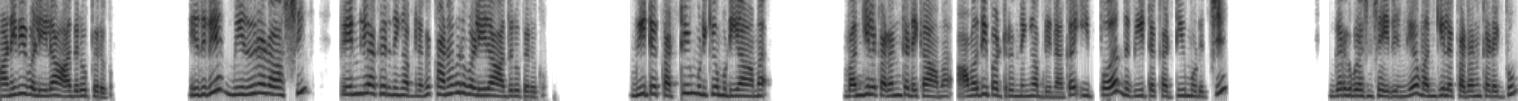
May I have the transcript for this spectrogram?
மனைவி வழியில ஆதரவு பெருகும். இதுவே மிதுன ராசி பெண்களாக இருந்தீங்க அப்படின்னாக்க கணவர் வழியில ஆதரவு பெருகும். வீட்டை கட்டி முடிக்க முடியாம வங்கியில கடன் கிடைக்காம அவதிப்பட்டிருந்தீங்க அப்படின்னாக்க இப்போ அந்த வீட்டை கட்டி முடிச்சு கிரகபிரவேசம் செய்வீங்க. வங்கியில கடன் கிடைக்கும்.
